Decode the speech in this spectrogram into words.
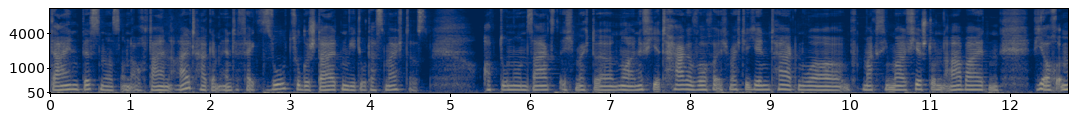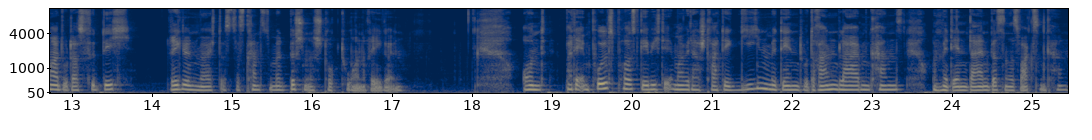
dein Business und auch deinen Alltag im Endeffekt so zu gestalten, wie du das möchtest. Ob du nun sagst, ich möchte nur eine Vier-Tage-Woche, ich möchte jeden Tag nur maximal vier Stunden arbeiten, wie auch immer du das für dich regeln möchtest, das kannst du mit Business-Strukturen regeln. Und bei der Impulspost gebe ich dir immer wieder Strategien, mit denen du dranbleiben kannst und mit denen dein Business wachsen kann.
